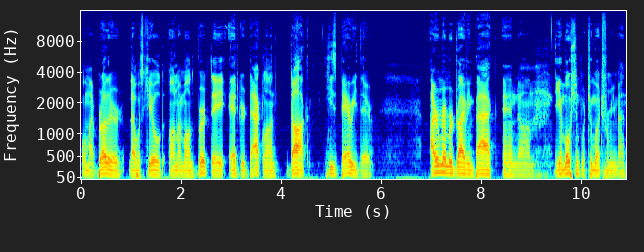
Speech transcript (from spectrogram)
Well, my brother that was killed on my mom's birthday, Edgar Daclon, Doc, he's buried there. I remember driving back, and um, the emotions were too much for me, man.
